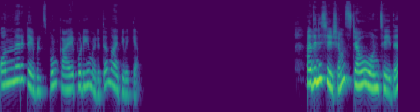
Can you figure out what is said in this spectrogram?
ഒന്നര ടേബിൾ സ്പൂൺ കായപ്പൊടിയും എടുത്ത് മാറ്റിവെക്കാം അതിനുശേഷം സ്റ്റൗ ഓൺ ചെയ്ത്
